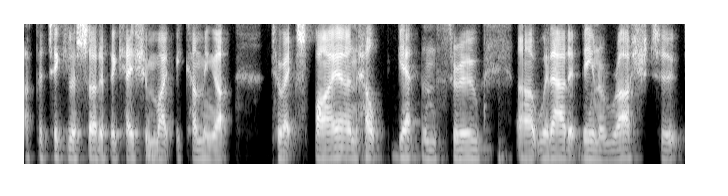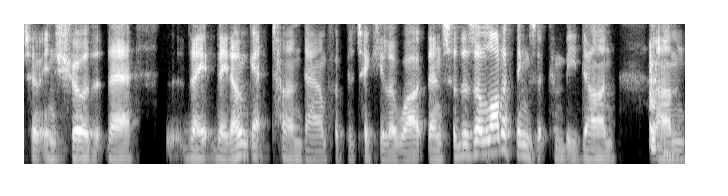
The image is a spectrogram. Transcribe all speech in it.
a particular certification might be coming up to expire and help get them through uh, without it being a rush to, to ensure that they're, they, they don't get turned down for particular work then. So there's a lot of things that can be done um,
